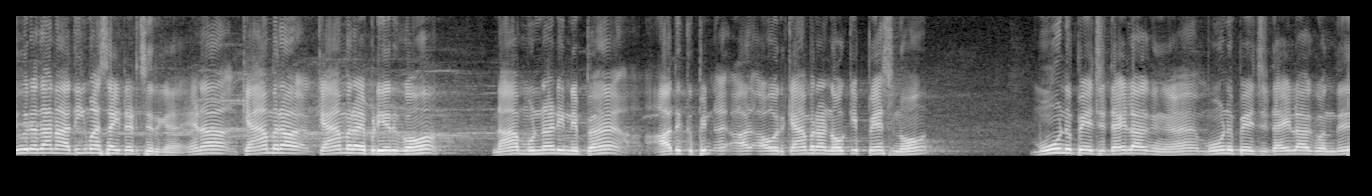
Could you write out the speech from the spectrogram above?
இவரை தான் நான் அதிகமாக சைட் அடிச்சிருக்கேன். ஏன்னா கேமரா கேமரா எப்படி இருக்கும். நான் முன்னாடி நிற்பேன் அதுக்கு பின் அவர் கேமரா நோக்கி பேசணும். மூணு பேஜ் டைலாகுங்க மூணு பேஜ் டைலாக் வந்து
